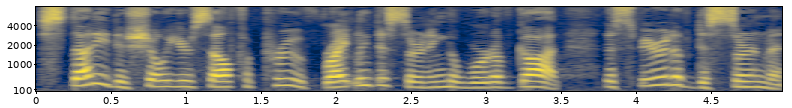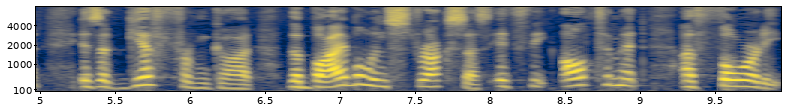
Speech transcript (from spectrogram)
Study to show yourself approved, rightly discerning the Word of God. The spirit of discernment is a gift from God. The Bible instructs us, it's the ultimate authority.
